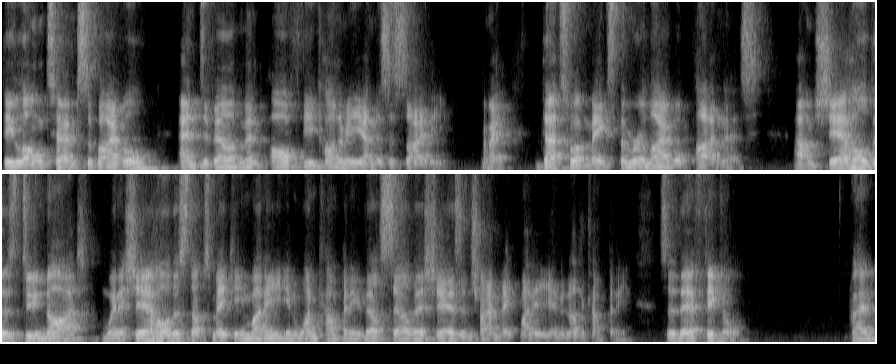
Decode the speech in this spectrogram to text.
the long-term survival and development of the economy and the society, right? That's what makes them reliable partners. Um, shareholders do not, when a shareholder stops making money in one company, they'll sell their shares and try and make money in another company. So they're fickle, right?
